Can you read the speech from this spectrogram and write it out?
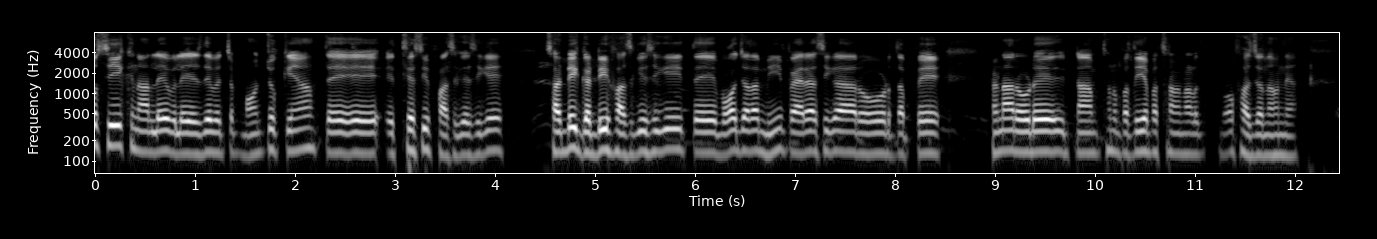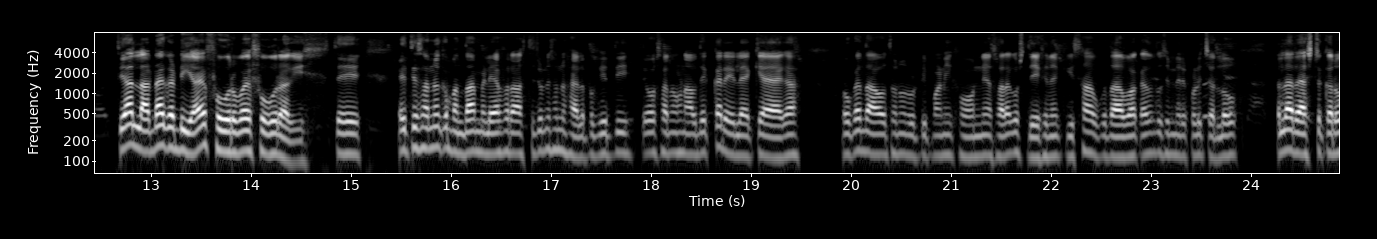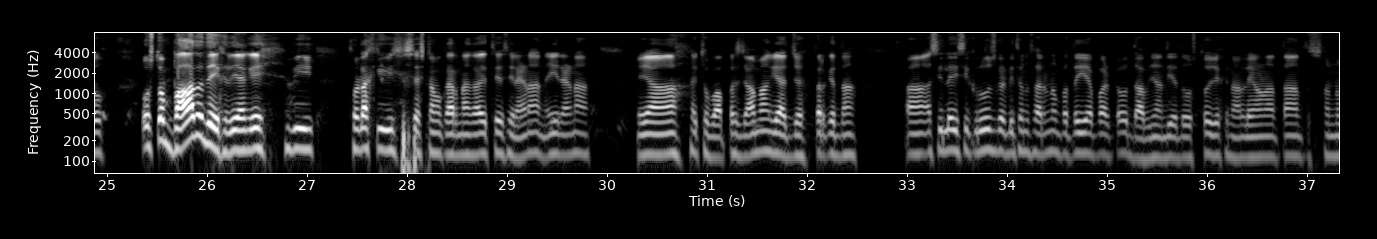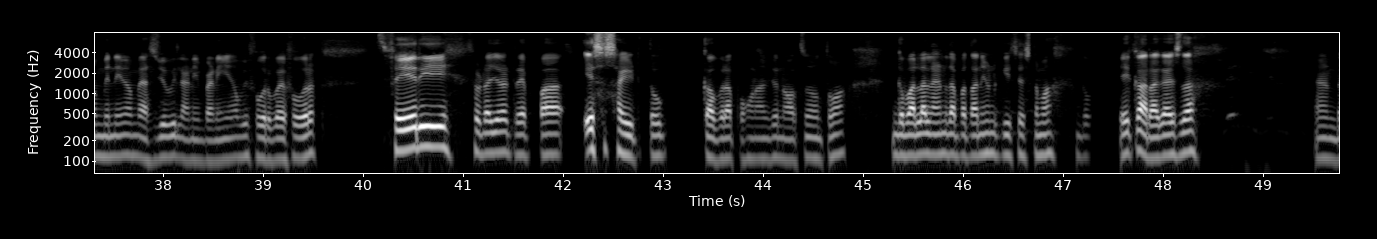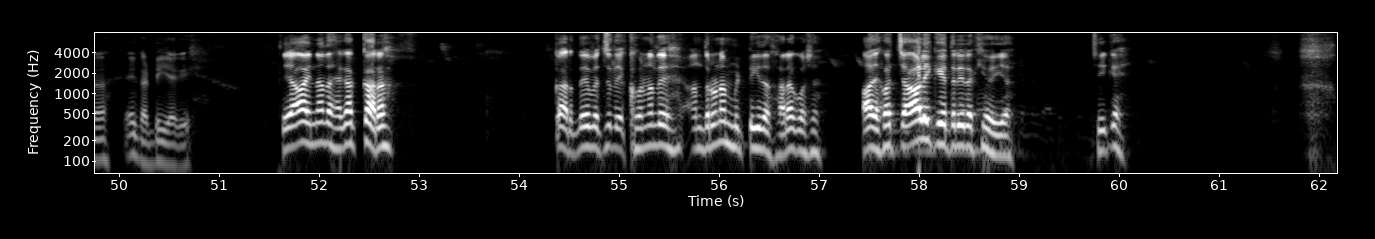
ਦੋਸਤੋ ਅਸੀਂ ਖਨਾਲੇ ਵਿਲੇਜ ਦੇ ਵਿੱਚ ਪਹੁੰਚ ਚੁੱਕੇ ਹਾਂ ਤੇ ਇੱਥੇ ਅਸੀਂ ਫਸ ਗਏ ਸੀਗੇ। ਸਾਡੀ ਗੱਡੀ ਫਸ ਗਈ ਸੀਗੀ ਤੇ ਬਹੁਤ ਜ਼ਿਆਦਾ ਮੀਂਹ ਪੈ ਰਿਹਾ ਸੀਗਾ, ਰੋਡ ਤੱਪੇ ਹਨਾ ਰੋੜੇ ਤਾਂ ਤੁਹਾਨੂੰ ਪਤਾ ਹੀ ਹੈ ਪੱਥਰਾਂ ਨਾਲ ਬਹੁਤ ਫਸ ਜਾਂਦਾ ਹੁੰਦੇ ਆ। ਤੇ ਆ ਲਾਡਾ ਗੱਡੀ ਆ, ਇਹ 4x4 ਆ ਗਈ। ਤੇ ਇੱਥੇ ਸਾਨੂੰ ਇੱਕ ਬੰਦਾ ਮਿਲਿਆ ਫਿਰ ਰਸਤੇ 'ਚ, ਉਹਨੇ ਸਾਨੂੰ ਹੈਲਪ ਕੀਤੀ ਤੇ ਉਹ ਸਾਨੂੰ ਹੁਣ ਆਪਦੇ ਘਰੇ ਲੈ ਕੇ ਆਏਗਾ ਉਹ ਕਹਿੰਦਾ, ਆਓ ਤੁਹਾਨੂੰ ਰੋਟੀ ਪਾਣੀ ਖਵਾਉਂਦੇ ਆ ਸਾਰਾ ਕੁਝ ਦੇਖਦੇ ਆ ਕੀ ਹਿਸਾਬ ਕਿਤਾਬ ਆ? ਕਹਿੰਦਾ, ਤੁਸੀਂ ਮੇਰੇ ਕੋਲ ਚੱਲੋ, ਪਹਿਲਾਂ ਰੈਸਟ ਕਰੋ। ਉਸ ਤੋਂ ਬਾਅਦ ਦੇਖਦੇ ਆਂਗੇ ਵੀ ਤੁਹਾਡਾ ਕੀ ਸਿਸਟਮ ਕਰਨਾਗਾ, ਇੱਥੇ ਅਸੀਂ ਰਹਿਣਾ, ਨਹੀਂ ਰਹਿਣਾ, ਜਾਂ ਇੱਥੋਂ ਵਾਪਸ ਜਾਵਾਂਗੇ ਅੱਜ, ਪਰ ਕਿਦਾਂ? ਅਸੀਂ ਲਈ ਸੀ ਕਰੂਜ਼ ਗੱਡੀ, ਤੁਹਾਨੂੰ ਸਾਰਿਆਂ ਨੂੰ ਪਤਾ ਹੀ ਆ ਬਟ ਉਹ ਦਬ ਜਾਂਦੀ ਆ ਦੋਸਤੋ, ਜੇ ਨਾਲ ਲਿਆਉਣਾ ਤਾਂ ਤੁਹਾਨੂੰ ਮਿਨੀਮਮ ਐਸਯੂ ਵੀ ਲੈਣੀ ਪੈਣੀ ਆ, ਉਹ ਵੀ 4x4 ਫੇਰ ਹੀ ਤੁਹਾਡਾ ਜਿਹੜਾ ਟ੍ਰਿਪ ਆ, ਇਸ ਸਾਈਡ ਤੋਂ ਕਵਰ ਅਪ ਹੋਣਾ, ਜੋ ਨਾਰਥ ਜ਼ੋਨ ਤੋਂ ਆ। ਗਵਾਲਾ ਲੈਂਡ ਦਾ ਪਤਾ ਨਹੀਂ ਹੁਣ ਕੀ ਸਿਸਟਮ ਆ। ਇਹ ਘਰ ਹੈਗਾ ਇਸ ਦਾ ਐਂਡ ਇਹ ਗੱਡੀ ਹੈਗੀ। ਤੇ ਆ ਇਹਨਾਂ ਦਾ ਹੈਗਾ ਘਰ। ਘਰ ਦੇ ਵਿੱਚ ਦੇਖੋ ਇਹਨਾਂ ਦੇ, ਅੰਦਰੋਂ ਨਾ ਮਿੱਟੀ ਦਾ ਸਾਰਾ ਕੁਝ ਆ ਦੇਖੋ, ਚਾਹ ਵਾਲੀ ਕੇਤਲੀ ਰੱਖੀ ਹੋਈ ਆ। ਠੀਕ ਹੈ।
